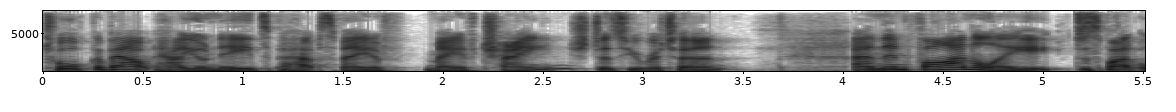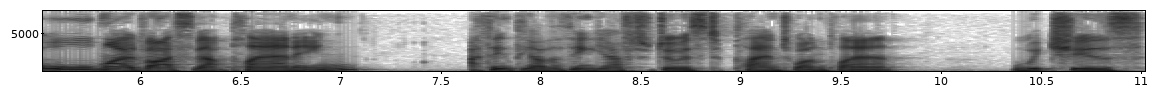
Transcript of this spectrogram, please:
Talk about how your needs perhaps may have may have changed as you return. And then finally, despite all my advice about planning, I think the other thing you have to do is to plan to unplan, which is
